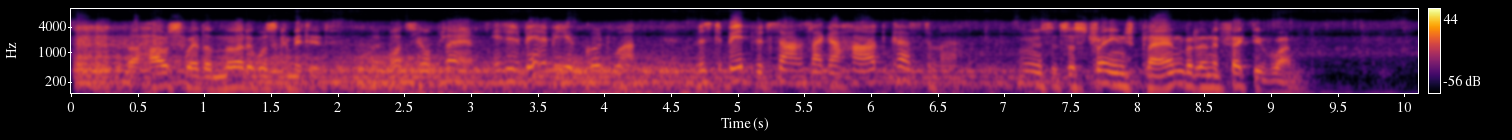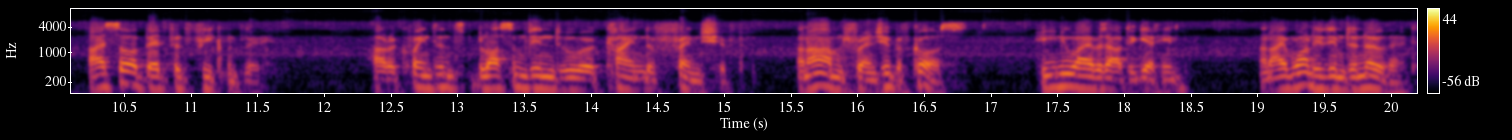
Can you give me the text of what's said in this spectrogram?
The house where the murder was committed. But what's your plan? It had better be a good one. Mr. Bedford sounds like a hard customer. Yes, it's a strange plan, but an effective one. I saw Bedford frequently. Our acquaintance blossomed into a kind of friendship. An armed friendship, of course. He knew I was out to get him, and I wanted him to know that.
